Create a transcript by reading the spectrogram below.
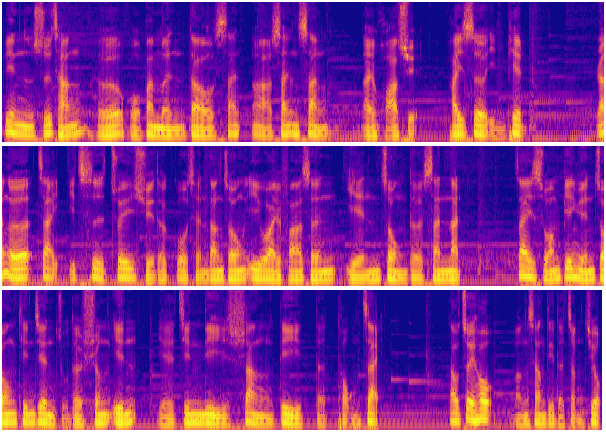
并时常和伙伴们到山啊山上来滑雪、拍摄影片。然而，在一次追雪的过程当中，意外发生严重的山难，在死亡边缘中听见主的声音。也经历上帝的同在，到最后蒙上帝的拯救。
